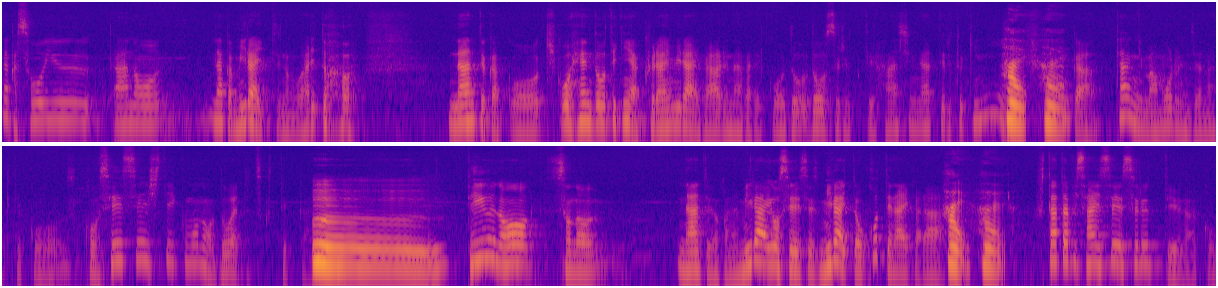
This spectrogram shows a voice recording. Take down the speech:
なんかそういうあのなんか未来っていうのは割と なんていうかこう気候変動的には暗い未来がある中でこうどうどうするっていう話になってる時に、はいはい。なんか単に守るんじゃなくてこうこう生成していくものをどうやって作っていくかっていう。のをそのなんていうのかな未来を生成未来って起こってないから、はいはい再び再生するっていうのはこう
